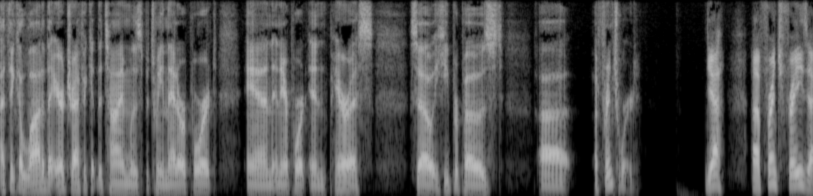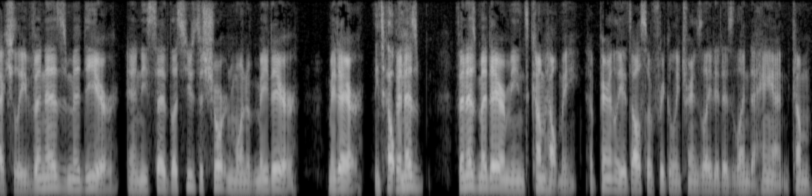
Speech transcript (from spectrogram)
i think a lot of the air traffic at the time was between that airport and an airport in paris so he proposed uh, a french word Yeah. A French phrase, actually, venez m'aider. And he said, let's use the shortened one of m'aider. M'aider. means help me. Venez m'aider means come help me. Apparently, it's also frequently translated as lend a hand. Come,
